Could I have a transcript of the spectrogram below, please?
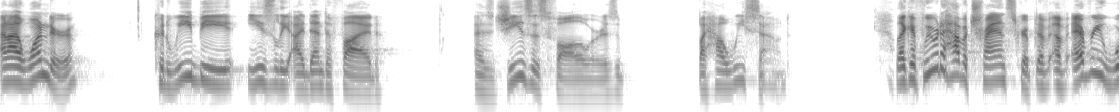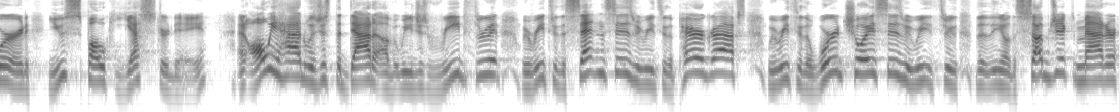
And I wonder, could we be easily identified as Jesus followers by how we sound. Like, if we were to have a transcript of, of every word you spoke yesterday, and all we had was just the data of it, we just read through it. We read through the sentences, we read through the paragraphs, we read through the word choices, we read through the, you know, the subject matter.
